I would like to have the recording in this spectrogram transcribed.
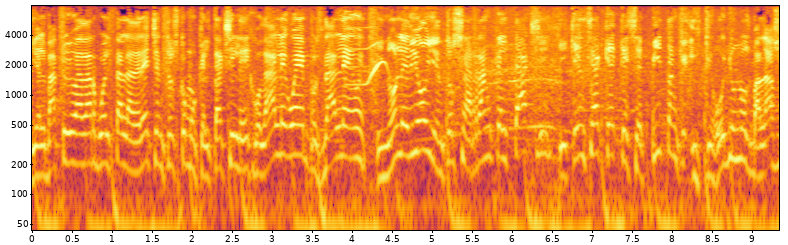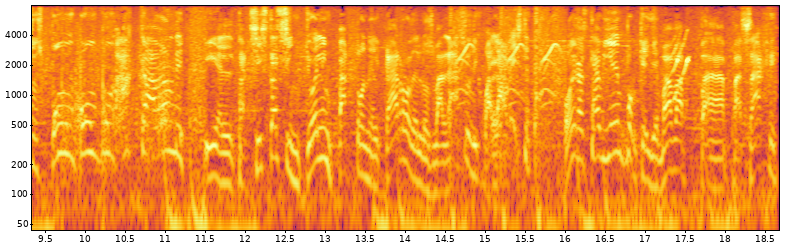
Y el vato iba a dar vuelta a la derecha, entonces como que el taxi le dijo, dale, güey, pues dale, güey. Y no le dio, y entonces arranca el taxi. Y quién sea que, que se pitan, que, y que oye unos balazos, pum, pum, pum, ah, cabrón. Y el taxista sintió el impacto en el carro de los balazos, dijo, a la bestia. Oiga, está bien porque llevaba pasaje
